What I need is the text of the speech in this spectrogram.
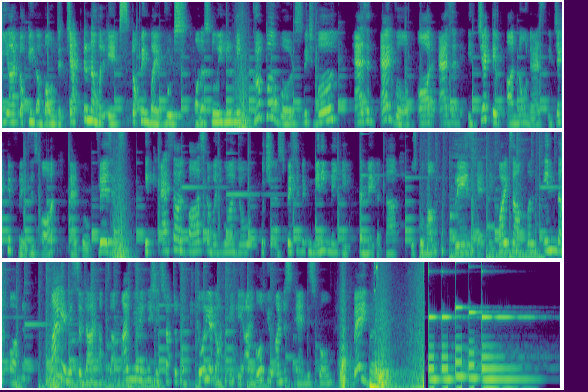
We are talking about the chapter number 8 stopping by woods on a snowy evening. Group of words which work as an adverb or as an adjective are known as adjective phrases or adverb phrases. एक ऐसा अल्फाज का मजमुआ जो कुछ specific meaning नहीं convey करता उसको हम फ्रेज कहते हैं for example in the corner My name is Sardar Hamza. I'm your English instructor from tutoria.pk. I hope you understand this poem very well.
